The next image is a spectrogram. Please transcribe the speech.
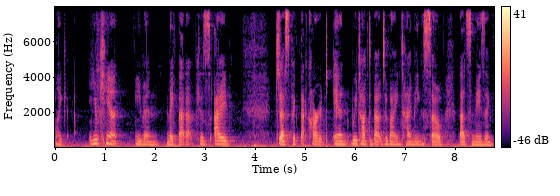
like, you can't even make that up because I just picked that card. And we talked about divine timing, so that's amazing.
